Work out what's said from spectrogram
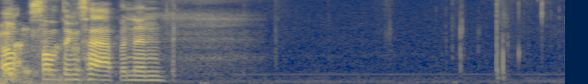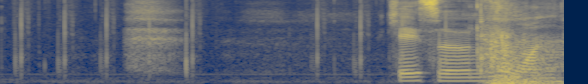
Oh, something's happening. Okay, so new one.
